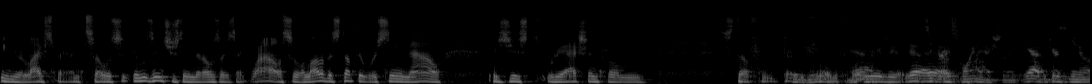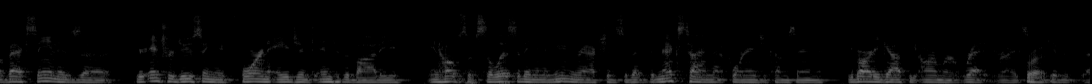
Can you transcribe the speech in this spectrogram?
in your lifespan. So it was, it was interesting that I was like, wow. So a lot of the stuff that we're seeing now is just reaction from stuff from 30, 40, 40 yeah. years ago. Yeah, That's yeah. a great point, actually. Yeah, because you know, a vaccine is uh, you're introducing a foreign agent into the body in hopes of soliciting an immune reaction, so that the next time that foreign agent comes in, you've already got the armor ready, right? So Right. you give it uh,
